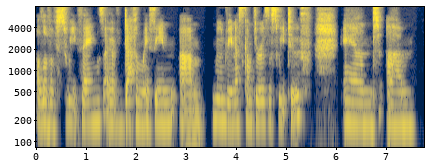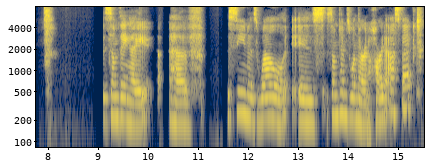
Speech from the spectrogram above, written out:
a love of sweet things. I have definitely seen um, Moon Venus come through as a sweet tooth. And um, something I have seen as well is sometimes when they're in hard aspect,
